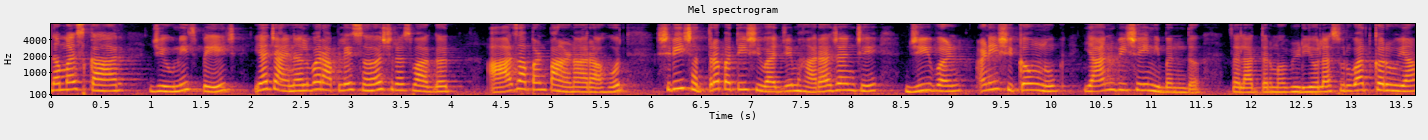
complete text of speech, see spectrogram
नमस्कार जीवनीच पेज या चॅनलवर आपले सहश्र स्वागत. आज आपण पाहणार आहोत श्री छत्रपती शिवाजी महाराजांचे जीवन आणि शिकवणूक यांविषयी निबंध. चला तर मग व्हिडिओला सुरुवात करूया.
